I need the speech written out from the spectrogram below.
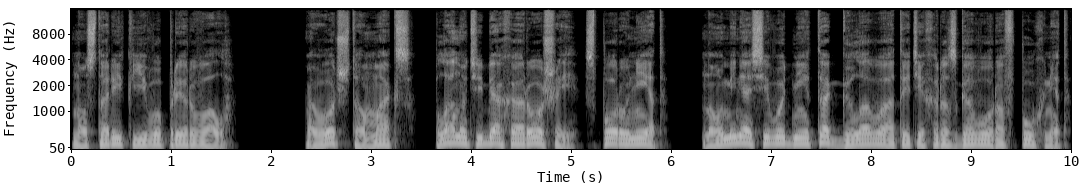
но старик его прервал. «Вот что, Макс, план у тебя хороший, спору нет, но у меня сегодня и так голова от этих разговоров пухнет,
